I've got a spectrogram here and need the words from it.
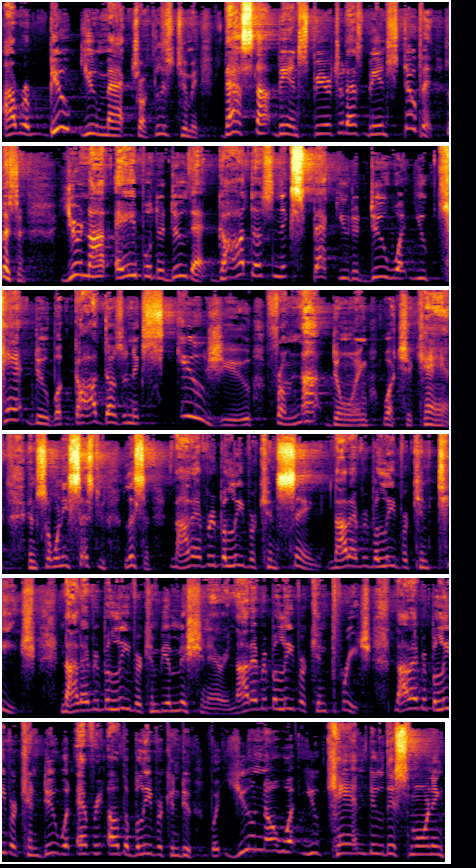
I rebuke you, Mack truck. Listen to me. That's not being spiritual, that's being stupid. Listen, you're not able to do that. God doesn't expect you to do what you can't do, but God doesn't excuse you from not doing what you can. And so when He says to you, listen, not every believer can sing, not every believer can teach, not every believer can be a missionary. Not every believer can preach. Not every believer can do what every other believer can do. But you know what you can do this morning?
